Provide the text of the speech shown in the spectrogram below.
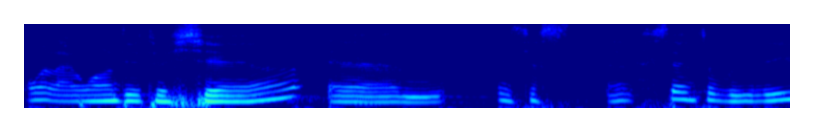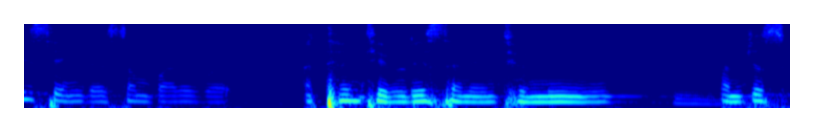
what I wanted to share, and it's just a sense of releasing that somebody was attentive listening to me. Mm. I'm just,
